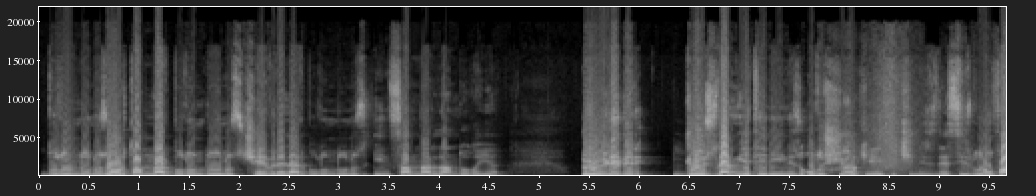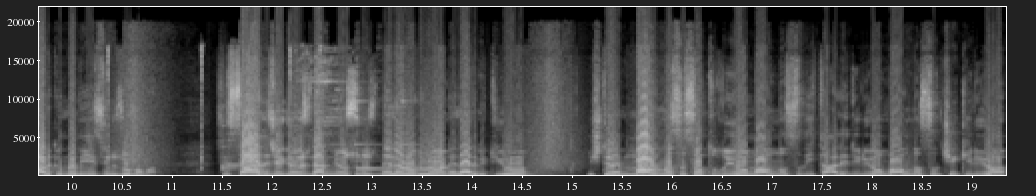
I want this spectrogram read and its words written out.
Bulunduğunuz ortamlar, bulunduğunuz çevreler, bulunduğunuz insanlardan dolayı öyle bir gözlem yeteneğiniz oluşuyor ki içinizde siz bunun farkında değilsiniz o zaman. Siz sadece gözlemliyorsunuz. Neler oluyor, neler bitiyor. İşte mal nasıl satılıyor, mal nasıl ithal ediliyor, mal nasıl çekiliyor.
